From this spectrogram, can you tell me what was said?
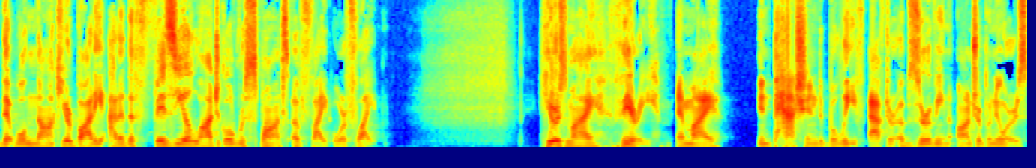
that will knock your body out of the physiological response of fight or flight. Here's my theory and my impassioned belief after observing entrepreneurs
